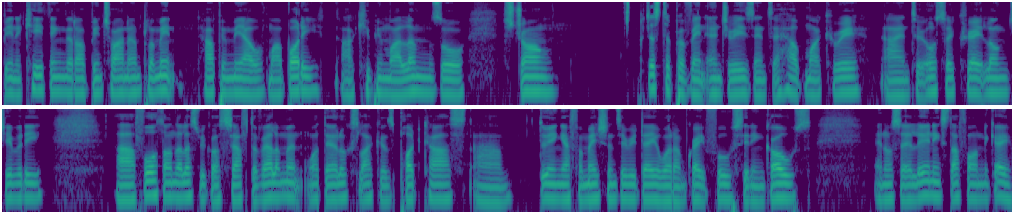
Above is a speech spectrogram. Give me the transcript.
being a key thing that I've been trying to implement, helping me out with my body, uh, keeping my limbs all strong, just to prevent injuries and to help my career uh, and to also create longevity. Uh, fourth on the list, we've got self development. What that looks like is podcast, um, doing affirmations every day, what I'm grateful, setting goals, and also learning stuff on the go.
